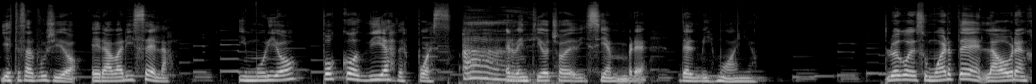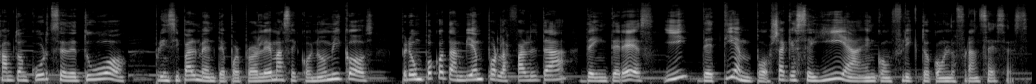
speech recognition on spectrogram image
Y este sarpullido era varicela y murió pocos días después, el 28 de diciembre del mismo año. Luego de su muerte, la obra en Hampton Court se detuvo principalmente por problemas económicos, pero un poco también por la falta de interés y de tiempo, ya que seguía en conflicto con los franceses.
